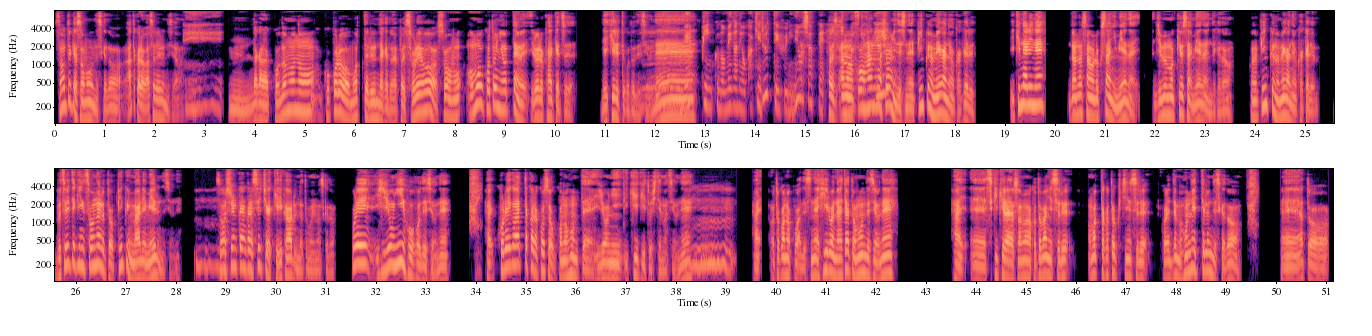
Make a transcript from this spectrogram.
その時はそう思うんですけど、後から忘れるんですよ。ええうん。だから子供の心を持ってるんだけど、やっぱりそれをそう思う思うことによっていろいろ解決できるってことですようんね。ピンクのメガネをかけるっていうふうにね、おっしゃって。そうです。あの、後半の章にですね、ピンクのメガネをかける。いきなりね、旦那さんは6歳に見えない。自分も9歳に見えないんだけど、このピンクのメガネをかける。物理的にそうなるとピンクに周りへ見えるんですよね。うんその瞬間からスイッチが切り替わるんだと思いますけど、これ非常にいい方法ですよね。はい。はい。これがあったからこそ、この本って非常に生き生きとしてますようね。ん。はい。男の子はですね、ヒーローになりたいと思うんですよね。はい。えー好き嫌いをそのまま言葉にする。思ったことを口にする。これ全部本音言ってるんですけど、えーあと、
